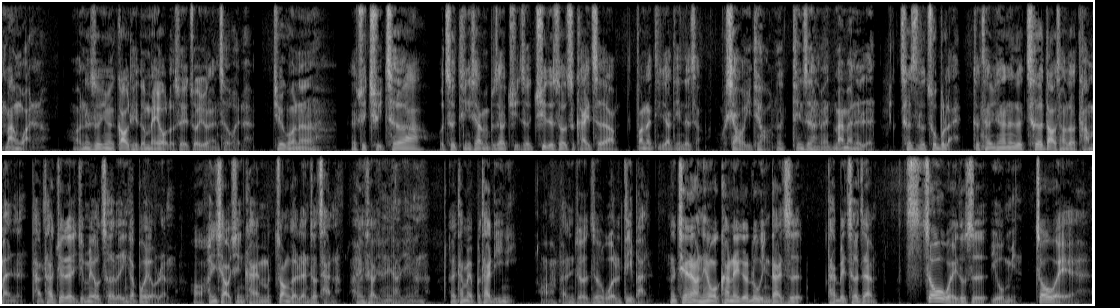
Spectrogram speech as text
蛮晚了啊。那时候因为高铁都没有了，所以坐游览车回来。结果呢，要去取车啊，我车停下面不是要取车，去的时候是开车啊，放在地下停车场。吓我一跳！那停车场里面满满的人，车子都出不来。就他像那个车道上都躺满人，他他觉得已经没有车了，应该不会有人嘛。哦，很小心开，撞个人就惨了，很小心，很小心啊。所以他们也不太理你。哦，反正就就是我的地盘。那前两天我看了一个录影带，是台北车站周围都是游民，周围哎，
